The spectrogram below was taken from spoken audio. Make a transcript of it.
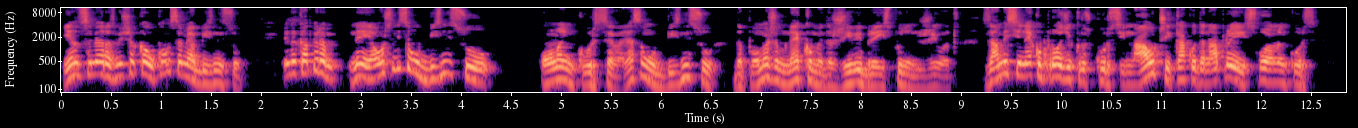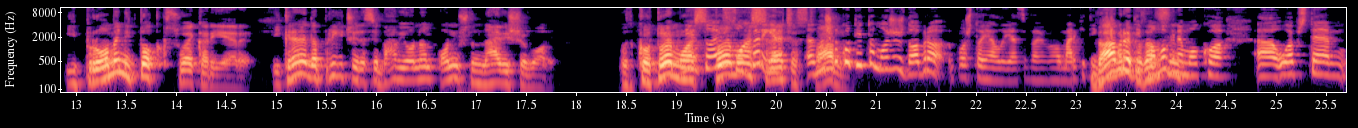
i onda sam ja razmišljao kao u kom sam ja biznisu. I onda kapiram, ne, ja uopšte nisam u biznisu online kurseva, ja sam u biznisu da pomažem nekome da živi bre ispunjen život. Zamisli neko prođe kroz kurs i nauči kako da napravi svoj online kurs i promeni tok svoje karijere i krene da priča i da se bavi onom, onim što najviše voli. Kao, to je moja, Ne, to je, moja super, sreća, jer, stvarno. Znaš kako ti to možeš dobro, pošto jel, ja se bavim o marketingu, Da, bre, da pa ti zato sam- pomognem oko uh, uopšte uh,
